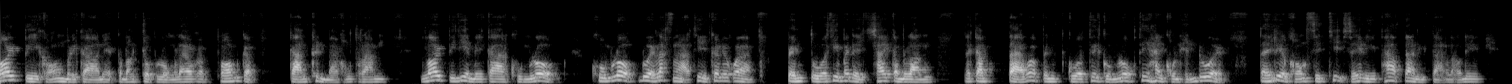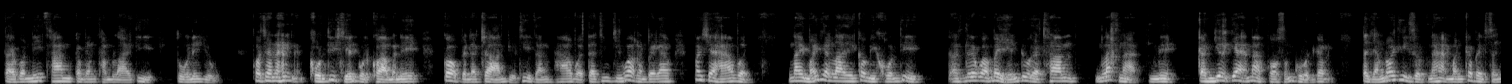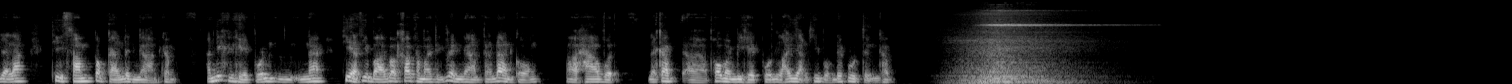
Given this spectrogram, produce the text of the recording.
ร้อยปีของอเมริกาเนี่ยกำลังจบลงแล้วครับพร้อมกับการขึ้นมาของทรัมป์ร้อยปีที่อเมริกาคุมโลก คุมโลกด้วยลักษณะที่เขาเรียกว่า เป็นตัวที่ไม่ได้ใช้กำลังนะครับ แต่ว่าเป็นตัวที่กลุ่มโลกที่ให้คนเห็นด้วยแต่เรื่องของสิทธิเสรีภาพด้านต่างๆ เหล่านี้ แต่วันนี้ทรัมป์กำลังทำลายที่ตัวนี้อยู่ เพราะฉะนั้นคนที่เขียนบทความอันนี้ก็เป็นอาจารย์อยู่ที่ทางฮาร์วาร์ดแต่จริงๆว่ากันไปแล้วไม่ใช่ฮาร์วาร์ดในมหาวิทยาลัยก็มีคนที่เรียกว่าไม่เห็นด้วยกับทรัมป์ลักษณะนี้กันเยอะแยะมากพอสมควรครับ แต่อย่างน้อยที่สุดนะฮะมันก็เป็นสัญลักษณ์ที่ทรัมป์ต้องการเล่นงานครับ อันนี้คือเหตุผลนะที่อธิบายว่าเขาทำไมถึงเล่นงานทางด้านของฮาร์วาร์ด นะครับเพราะมันมีเหตุผลหลายอย่างที่ผมได้พูดถึงครับ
